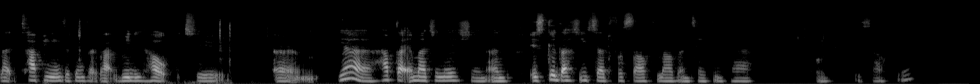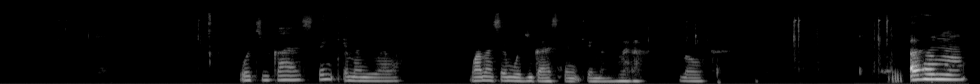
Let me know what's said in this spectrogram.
like tapping into things like that, really help to um yeah have that imagination. And it's good that you said for self-love and taking care of yourself yeah. What do you guys think emanuela? Why am i saying what do you guys think emanuela? No Um,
